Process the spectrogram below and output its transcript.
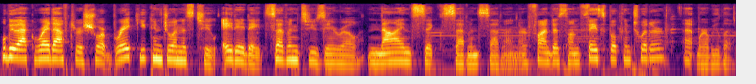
We'll be back right after a short break. You can join us too, 888 720 9677 or find us on Facebook and Twitter at Where We Live.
